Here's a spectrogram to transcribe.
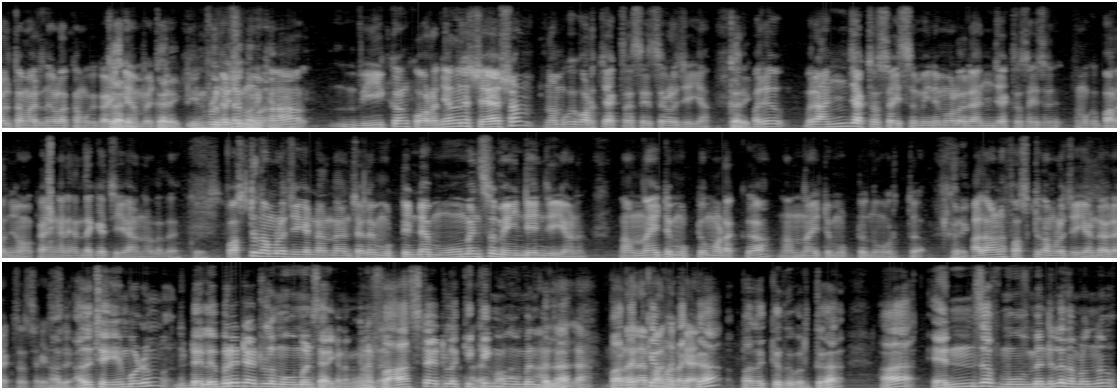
പോലത്തെ മരുന്നുകളൊക്കെ നമുക്ക് കഴിക്കാൻ പറ്റും. ഇൻഫ്ലമേഷൻ ആ വീക്കം കുറഞ്ഞതിന് ശേഷം നമുക്ക് കുറച്ച് എക്സസൈസുകൾ ചെയ്യാം. ഒരു ഒരു അഞ്ച് എക്സസൈസ് മിനിമം ഉള്ള ഒരു അഞ്ച് എക്സസൈസ് നമുക്ക് പറഞ്ഞു നോക്കാം. എങ്ങനെ എന്തൊക്കെ ചെയ്യാന്നുള്ളത്. ഫസ്റ്റ് നമ്മൾ ചെയ്യേണ്ടത് എന്താണെന്ന് വെച്ചാൽ മുട്ടിന്റെ മൂവ്മെന്റ്സ് മെയിന്റെയിൻ ചെയ്യാണ്. നന്നായിട്ട് മുട്ട് മടക്കുക നന്നായിട്ട് മുട്ട് നൂർത്തുക. അതാണ് ഫസ്റ്റ് നമ്മൾ ചെയ്യേണ്ട ഒരു എക്സസൈസ് അതെ. അത് ചെയ്യുമ്പോഴും ഡെലിബറേറ്റ് ആയിട്ടുള്ള മൂവ്മെന്റ്സ് ആയിരിക്കണം. അങ്ങനെ ഫാസ്റ്റ് ആയിട്ടുള്ള കിക്കിംഗ് മൂവ്മെന്റ് അല്ല. പതക്കെ. മടക്കുക പതുക്കെ നിവർത്തുക. ആ എൻഡ്സ് ഓഫ് മൂവ്മെന്റിൽ നമ്മളൊന്ന്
